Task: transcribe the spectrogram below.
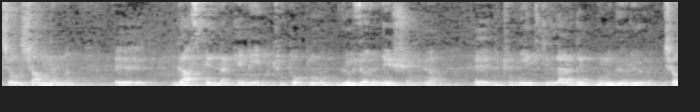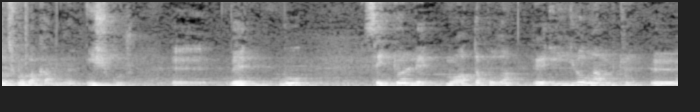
çalışanlarının gasp edilen emeği bütün toplumun gözü önünde yaşanıyor. Bütün yetkililer de bunu görüyor. Çalışma Bakanlığı, İşkur e, ve bu sektörle muhatap olan, e, ilgili olan bütün e,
